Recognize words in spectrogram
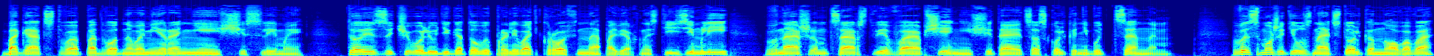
Богатства подводного мира неисчислимы. То, из-за чего люди готовы проливать кровь на поверхности Земли, в нашем царстве вообще не считается сколько-нибудь ценным. Вы сможете узнать столько нового,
